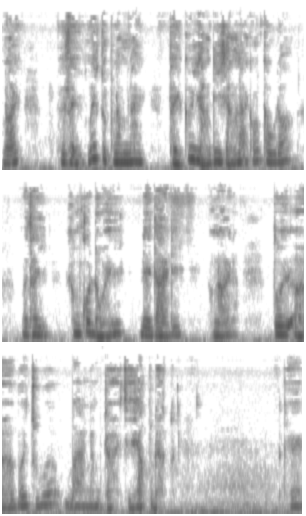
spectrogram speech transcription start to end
nói với thầy, mấy chục năm nay, thầy cứ giảng đi giảng lại có câu đó, mà thầy không có đổi đề tài đi. Ông nói là, tôi ở với Chúa ba năm trời chỉ học được. Cái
